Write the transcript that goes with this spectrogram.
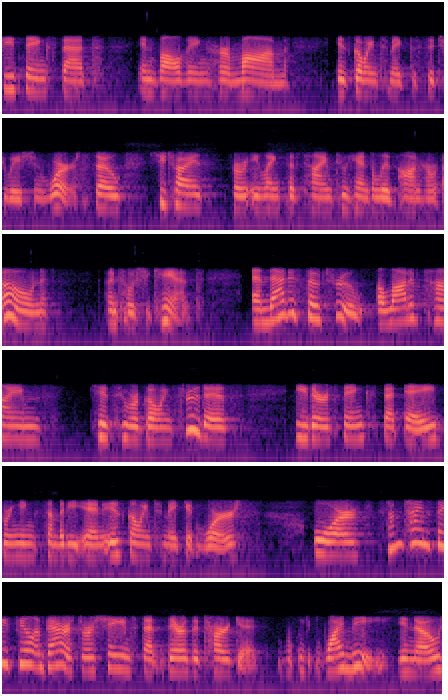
she thinks that involving her mom is going to make the situation worse. So she tries for a length of time to handle it on her own until she can't. And that is so true. A lot of times, kids who are going through this either think that A, bringing somebody in is going to make it worse, or sometimes they feel embarrassed or ashamed that they're the target. Why me? You know?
